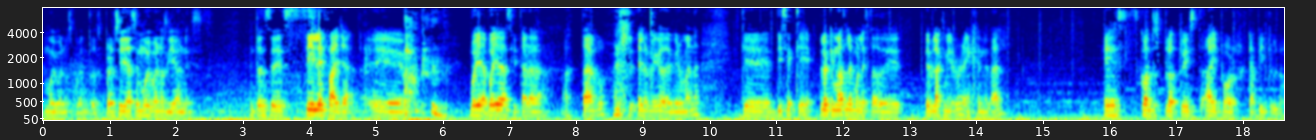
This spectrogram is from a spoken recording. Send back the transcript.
muy buenos cuentos, pero sí hace muy buenos guiones. Entonces, sí le falla. Eh, voy, a, voy a citar a, a Tago, el amigo de mi hermana, que dice que lo que más le molesta de, de Black Mirror en general es cuántos plot twists hay por capítulo.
